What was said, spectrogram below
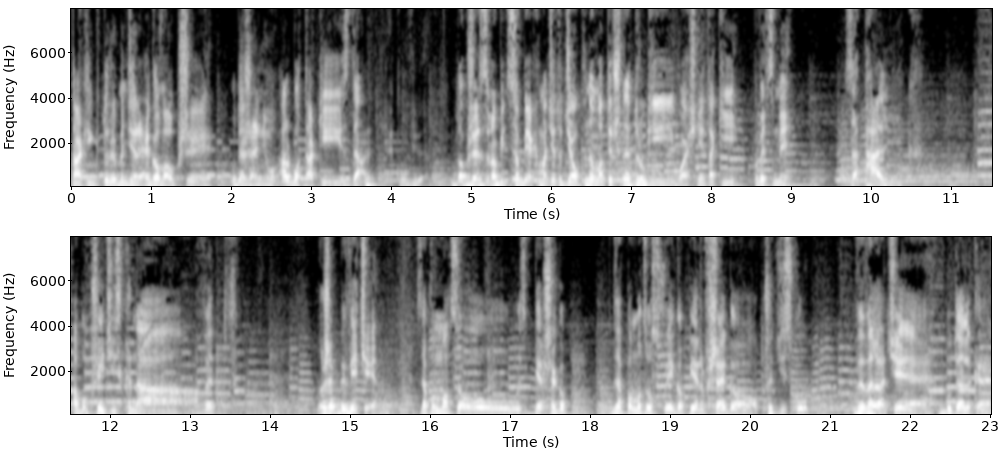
taki, który będzie reagował przy uderzeniu, albo taki zdalnie, jak mówiłem. Dobrze zrobić sobie, jak macie to działo pneumatyczne, drugi właśnie taki, powiedzmy, zapalnik. Albo przycisk nawet no, żeby wiecie, za pomocą pierwszego, za pomocą swojego pierwszego przycisku wywalacie butelkę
